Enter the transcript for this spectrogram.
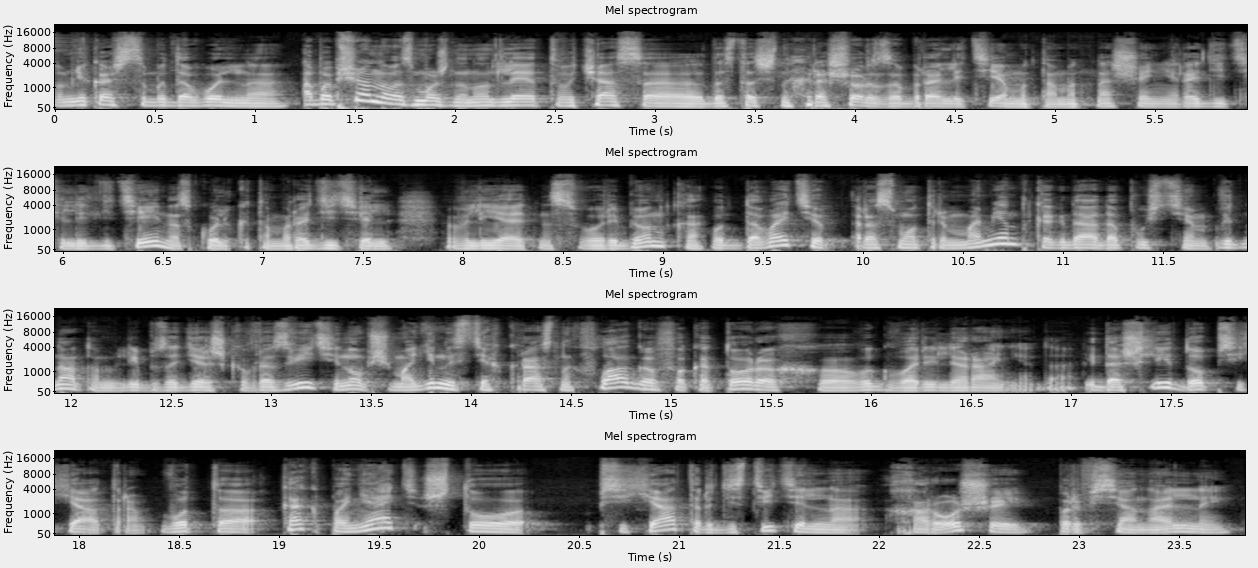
Но мне кажется, мы довольно обобщенно, возможно, но для этого часа достаточно хорошо разобрали тему там отношений родителей и детей, насколько там родитель влияет на своего ребенка. Вот давайте рассмотрим момент, когда, допустим, видна там либо задержка в развитии, ну, в общем, один из тех красных флагов, о которых э, вы говорили ранее, да, и дошли до психиатра. Вот э, как понять, что психиатр действительно хороший, профессиональный,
